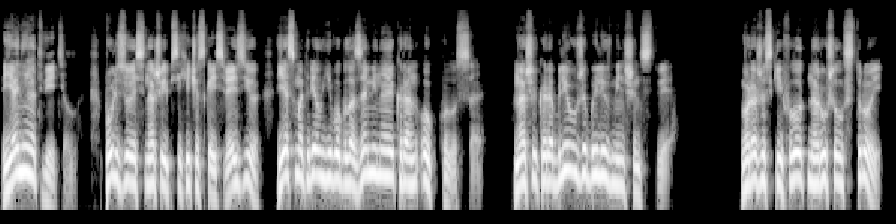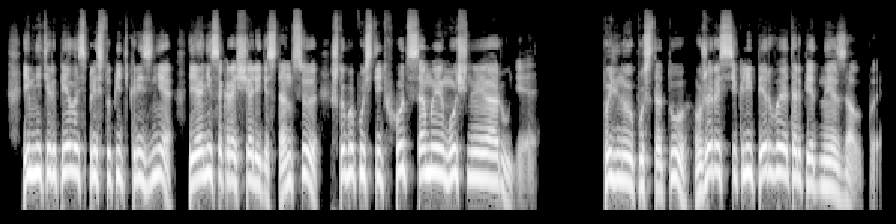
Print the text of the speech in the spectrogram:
Я не ответил. Пользуясь нашей психической связью, я смотрел его глазами на экран Оккулуса. Наши корабли уже были в меньшинстве. Вражеский флот нарушил строй, им не терпелось приступить к резне, и они сокращали дистанцию, чтобы пустить в ход самые мощные орудия. Пыльную пустоту уже рассекли первые торпедные залпы.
